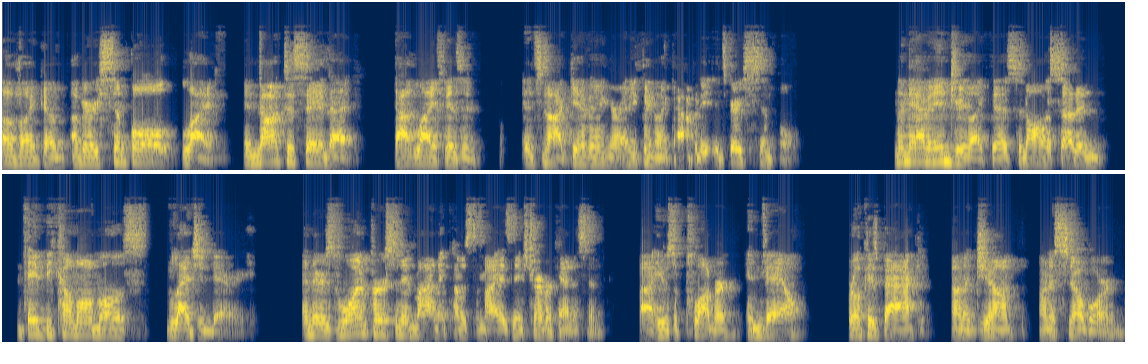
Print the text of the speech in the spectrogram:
of like a, a very simple life. And not to say that that life isn't, it's not giving or anything like that, but it, it's very simple. And then they have an injury like this, and all of a sudden they become almost legendary. And there's one person in mind that comes to mind. His name's Trevor Kennison. Uh, he was a plumber in Vail, broke his back on a jump on a snowboard.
